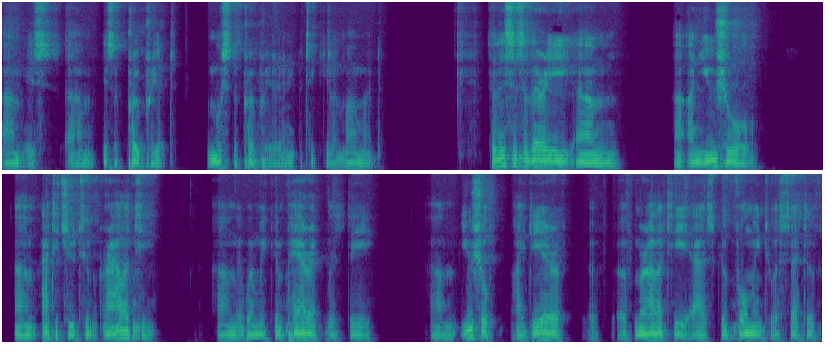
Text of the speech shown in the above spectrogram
um, is um, is appropriate, most appropriate at any particular moment. So this is a very um, uh, unusual um, attitude to morality um, when we compare it with the usual idea of, of, of, morality as conforming to a set of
